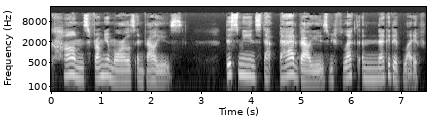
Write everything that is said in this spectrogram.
comes from your morals and values. This means that bad values reflect a negative life,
